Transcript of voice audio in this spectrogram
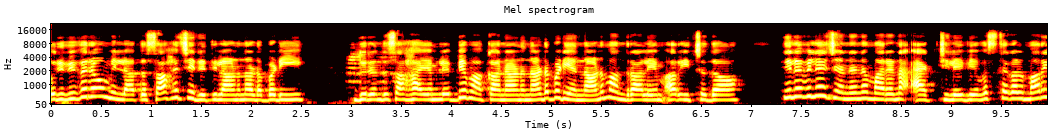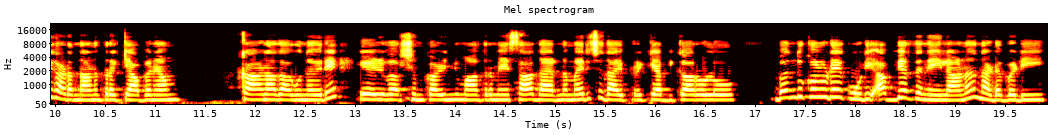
ഒരു വിവരവുമില്ലാത്ത സാഹചര്യത്തിലാണ് നടപടി. ദുരന്ത സഹായം ലഭ്യമാക്കാനാണ് നടപടിയെന്നാണ് മന്ത്രാലയം അറിയിച്ചത്. നിലവിലെ ജനന മരണ ആക്ടിലെ വ്യവസ്ഥകൾ മറികടന്നാണ് പ്രഖ്യാപനം. കാണാതാകുന്നവരെ ഏഴു വർഷം കഴിഞ്ഞു മാത്രമേ സാധാരണ മരിച്ചതായി പ്രഖ്യാപിക്കാറുള്ളൂ. ബന്ധുക്കളുടെ കൂടി അഭ്യർത്ഥനയിലാണ് നടപടി.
